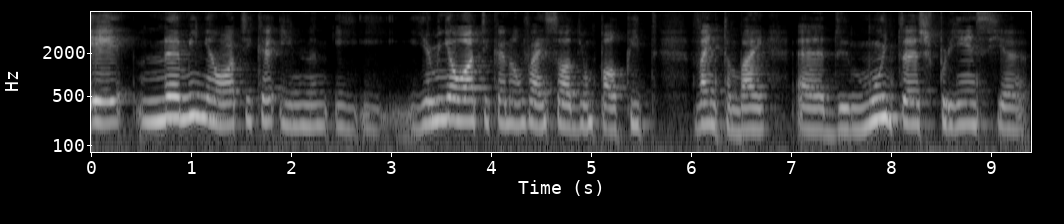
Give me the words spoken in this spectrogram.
é, na minha ótica, e, e, e, a minha ótica não vem só de um palpite, vem também uh, de muita experiência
